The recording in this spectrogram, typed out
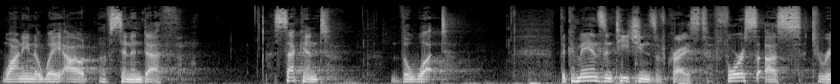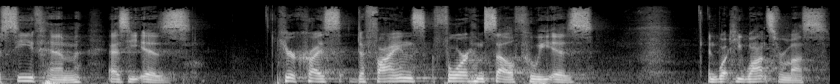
wanting a way out of sin and death. Second, the what. The commands and teachings of Christ force us to receive him as he is. Here, Christ defines for himself who he is and what he wants from us.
